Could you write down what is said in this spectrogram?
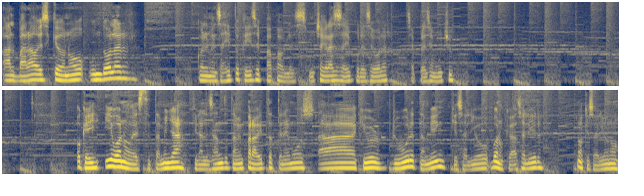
Alvarado dice que donó un dólar con el mensajito que dice Papa Bless. Muchas gracias ahí por ese dólar. Se aprecia mucho. Ok, y bueno, este también ya finalizando también para ahorita tenemos a Cure Rebooted también, que salió, bueno, que va a salir, no, que salió no,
